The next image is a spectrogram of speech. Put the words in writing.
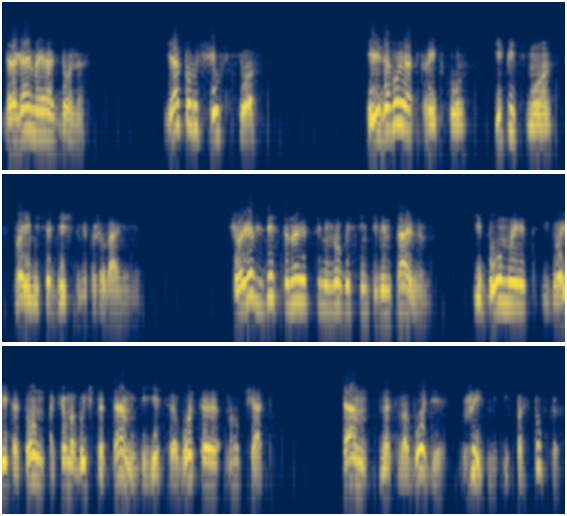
Дорогая моя Альдона, я получил все. И рядовую открытку, и письмо с твоими сердечными пожеланиями. Человек здесь становится немного сентиментальным и думает, и говорит о том, о чем обычно там, где есть работа, молчат. Там, на свободе, в жизни и в поступках,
